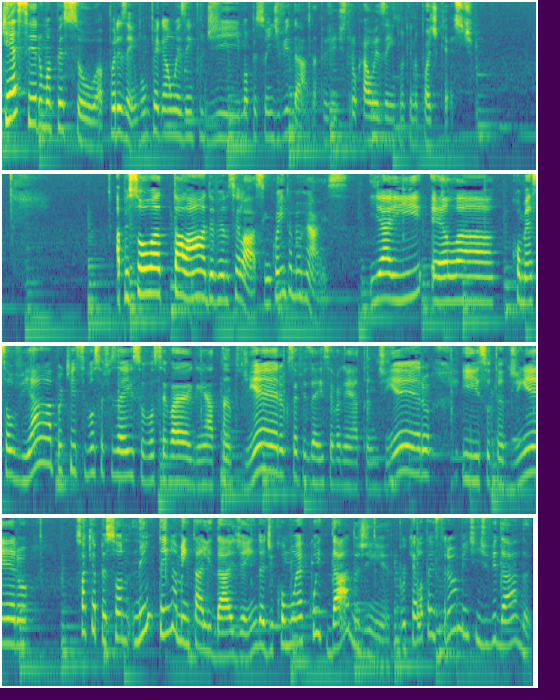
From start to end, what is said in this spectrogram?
quer ser uma pessoa, por exemplo, vamos pegar um exemplo de uma pessoa endividada, para a gente trocar o exemplo aqui no podcast. A pessoa tá lá devendo, sei lá, 50 mil reais. E aí ela começa a ouvir, ah, porque se você fizer isso, você vai ganhar tanto dinheiro, que se você fizer isso, você vai ganhar tanto dinheiro, e isso tanto dinheiro. Só que a pessoa nem tem a mentalidade ainda de como é cuidar do dinheiro, porque ela está extremamente endividada.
